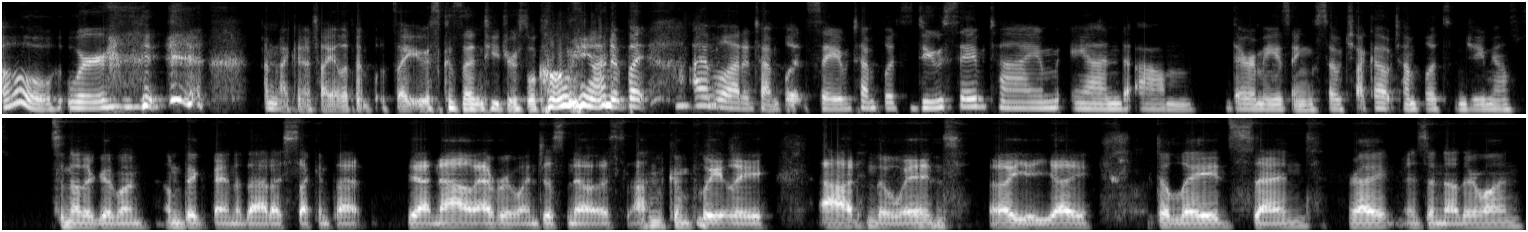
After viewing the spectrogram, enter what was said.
oh, we're, I'm not going to tell you the templates I use because then teachers will call me on it, but I have a lot of templates saved. Templates do save time and um, they're amazing. So check out templates in Gmail. It's another good one. I'm a big fan of that. I second that. Yeah, now everyone just knows I'm completely out in the wind. Oh yeah, yeah. Delayed send, right? Is another one.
